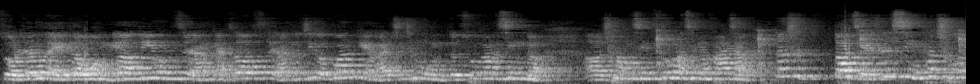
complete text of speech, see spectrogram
所认为的我们要利用自然、改造自然的这个观点来支撑我们的粗放性的呃创新、粗放性的发展，但是。到节制性，它除了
